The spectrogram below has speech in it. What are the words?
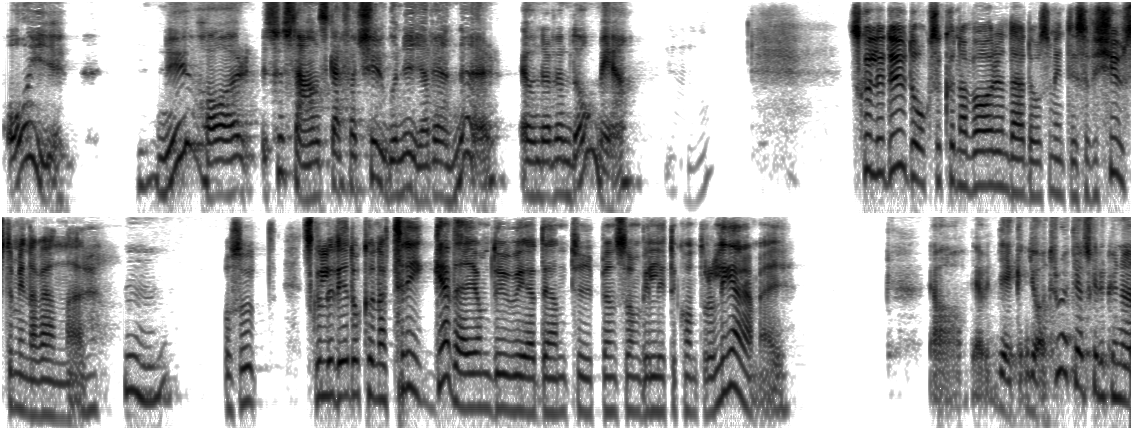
oj, nu har Susanne skaffat 20 nya vänner. Jag undrar vem de är. Skulle du då också kunna vara den där då som inte är så förtjust i mina vänner? Mm. Och så skulle det då kunna trigga dig om du är den typen som vill lite kontrollera mig? Ja, det, det, jag tror att jag skulle kunna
